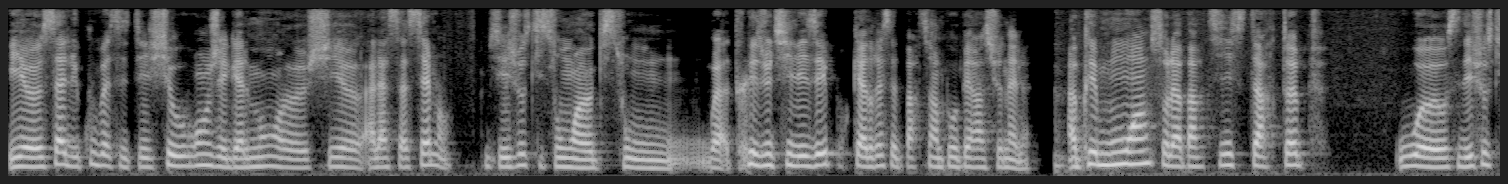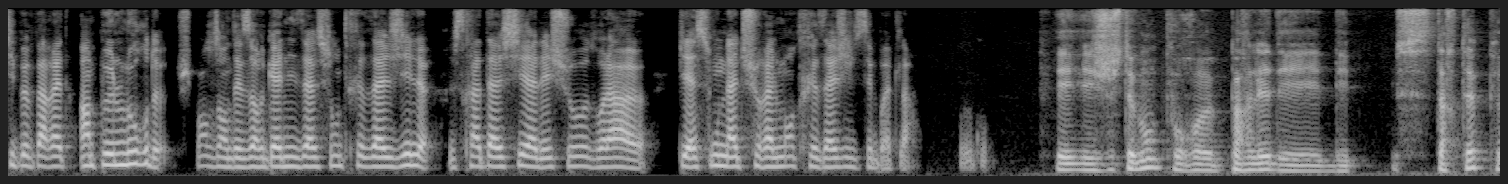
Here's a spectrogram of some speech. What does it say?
Et euh, ça, du coup, bah, c'était chez Orange également, euh, chez euh, Alassasem. C'est des choses qui sont, qui sont très utilisées pour cadrer cette partie un peu opérationnelle. Après, moins sur la partie start-up, où c'est des choses qui peuvent paraître un peu lourdes, je pense, dans des organisations très agiles, de se rattacher à des choses, voilà, puis elles sont naturellement très agiles, ces boîtes-là. Et, justement, pour parler des, des start-up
